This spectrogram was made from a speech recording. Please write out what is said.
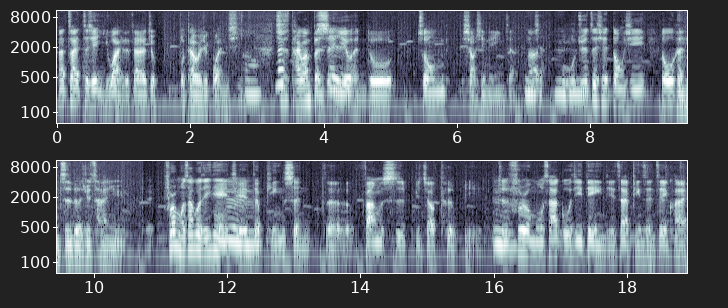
那在这些以外的，大家就不太会去关心。其实台湾本身也有很多。中小型的影展，那我我觉得这些东西都很值得去参与。对，福尔摩沙国际电影节的评审的方式比较特别，嗯、就是福尔摩沙国际电影节在评审这一块，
